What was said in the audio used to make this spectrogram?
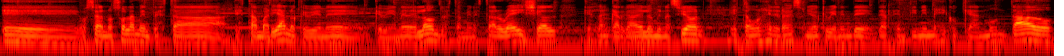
Eh, o sea, no solamente está, está Mariano, que viene, que viene de Londres, también está Rachel, que es la encargada de iluminación, están unos ingenieros de sonido que vienen de, de Argentina y México, que han montado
